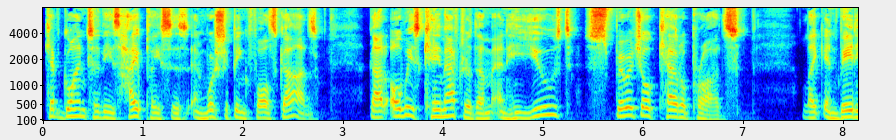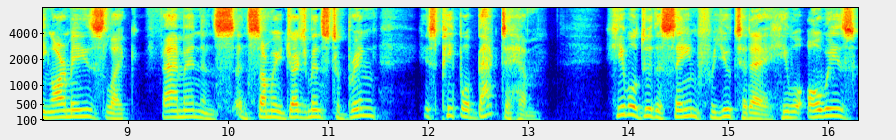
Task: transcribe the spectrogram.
kept going to these high places and worshiping false gods. God always came after them and he used spiritual cattle prods like invading armies, like famine and, and summary judgments to bring his people back to him. He will do the same for you today. He will always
